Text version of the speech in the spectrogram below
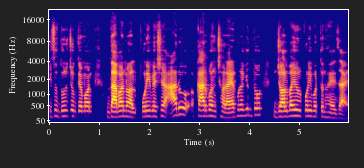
কিছু দুর্যোগ যেমন দাবানল পরিবেশে আরও কার্বন ছড়ায়, এর ফলে কিন্তু জলবায়ুর পরিবর্তন হয়ে যায়।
